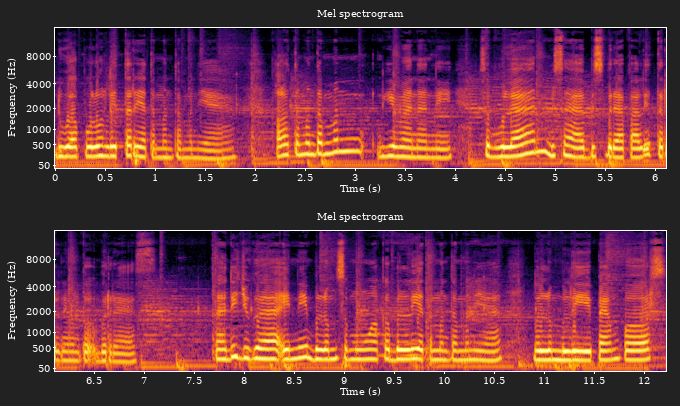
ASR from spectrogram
20 liter ya teman-teman ya. Kalau teman-teman gimana nih? Sebulan bisa habis berapa liter nih untuk beras? Tadi juga ini belum semua kebeli ya teman-teman ya. Belum beli pampers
